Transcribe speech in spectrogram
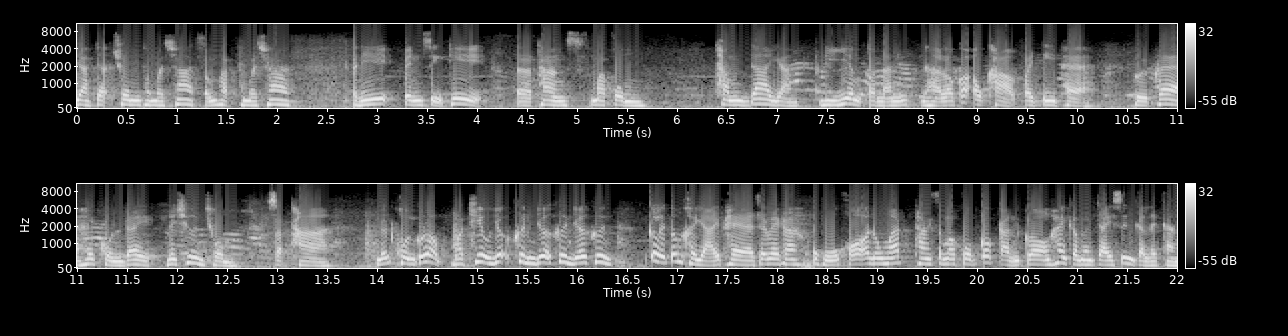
อยากจะชมธรรมชาติสัมผัสธรรมชาติ อันนี้เป็นสิ่งที่ทางสมาคมทำได้อย่างดีเยี่ยมตอนนั้นนะฮะเราก็เอาข่าวไปตีแผ่เผยแพร่ให้คนได้ได้ชื่นชมศรัทธา นั้นคนก็มาเที่ยวเยอะขึ้นเยอะขึ้นเยอะขึ้น ก็เลยต้องขยายแพรใช่ไหมคะโอ้โหขออนุมัติทางสมาคมก็กันกรองให้กำลังใจซึ่งกันและกัน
